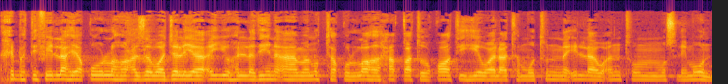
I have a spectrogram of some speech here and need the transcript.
احبتي في الله يقول الله عز وجل يا أيها الذين آمنوا اتقوا الله حق تقاته ولا تموتن إلا وأنتم مسلمون.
